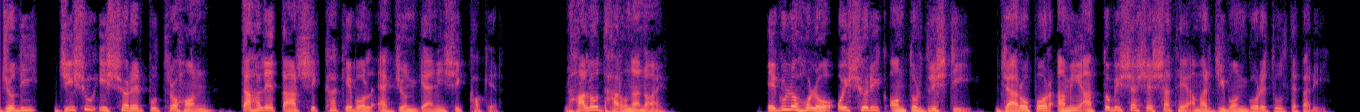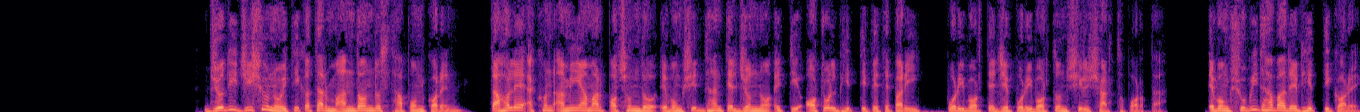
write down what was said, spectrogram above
যদি যিশু ঈশ্বরের পুত্র হন, তাহলে তার শিক্ষা কেবল একজন জ্ঞানী শিক্ষকের। ভালো ধারণা নয়। এগুলো হল ঐশ্বরিক অন্তর্দৃষ্টি, যার ওপর আমি আত্মবিশ্বাসের সাথে আমার জীবন গড়ে তুলতে পারি। যদি যিশু নৈতিকতার মানদণ্ড স্থাপন করেন তাহলে এখন আমি আমার পছন্দ এবং সিদ্ধান্তের জন্য একটি অটল ভিত্তি পেতে পারি, পরিবর্তে যে পরিবর্তনশীল স্বার্থপরতা এবং সুবিধাবাদে ভিত্তি করে।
